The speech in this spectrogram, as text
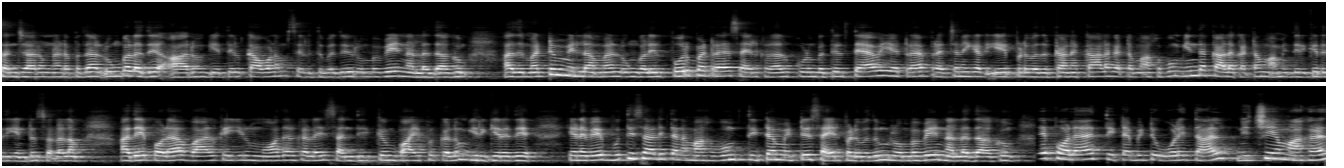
சஞ்சாரம் நடப்பதால் உங்களது ஆரோக்கியத்தில் கவனம் செலுத்துவது ரொம்பவே நல்லதாகும். அது மட்டும் இல்லாமல் உங்களில் பொறுப்பற்ற செயல்களால் குடும்பத்தில் தேவையற்ற பிரச்சனைகள் ஏற்படுவதற்கான காலகட்டமாகவும் இந்த காலகட்டம் அமைந்திருக்கிறது என்று சொல்லலாம். அதே போல வாழ்க்கையில் மோதல்களை சந்திக்கும் வாய்ப்புகளும் இருக்கிறது. எனவே புத்திசாலித்தனமாகவும் திட்டமிட்டு செயல்படுவதும் ரொம்பவே நல்லதாகும். அதே போல திட்டமிட்டு உழைத்தால் நிச்சயமாக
